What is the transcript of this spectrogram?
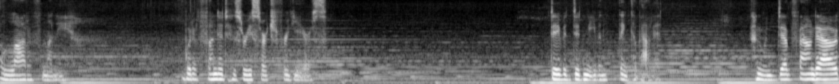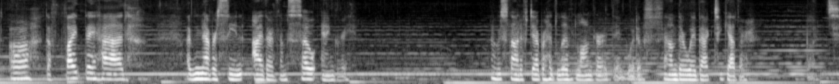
A lot of money. Would have funded his research for years. David didn't even think about it. And when Deb found out, oh, the fight they had, I've never seen either of them so angry. I always thought if Deborah had lived longer, they would have found their way back together. But.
